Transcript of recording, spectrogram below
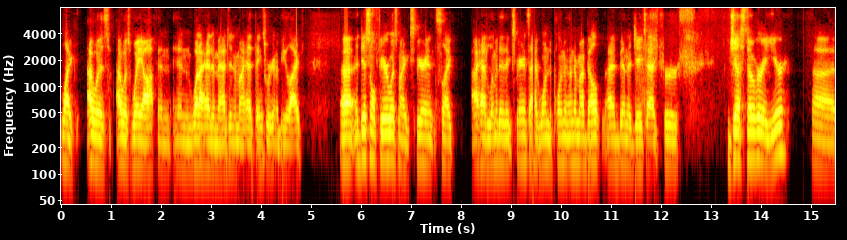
like, I was I was way off in in what I had imagined in my head things were going to be like. Uh, additional fear was my experience. Like, I had limited experience. I had one deployment under my belt. I had been a JTAC for just over a year, uh,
